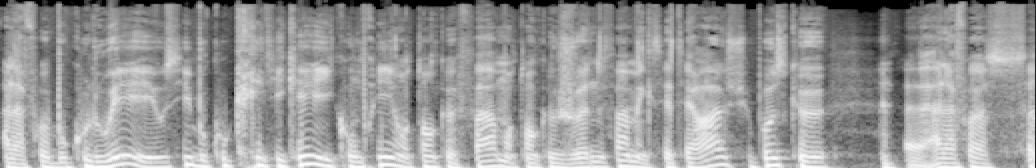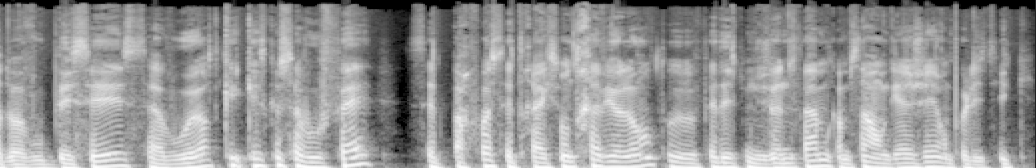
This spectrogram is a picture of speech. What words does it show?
à la fois beaucoup loué et aussi beaucoup critiqué, y compris en tant que femme, en tant que jeune femme, etc. Je suppose que euh, à la fois ça doit vous blesser, ça vous heurte. Qu'est-ce que ça vous fait cette parfois cette réaction très violente au fait d'être une jeune femme comme ça engagée en politique?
